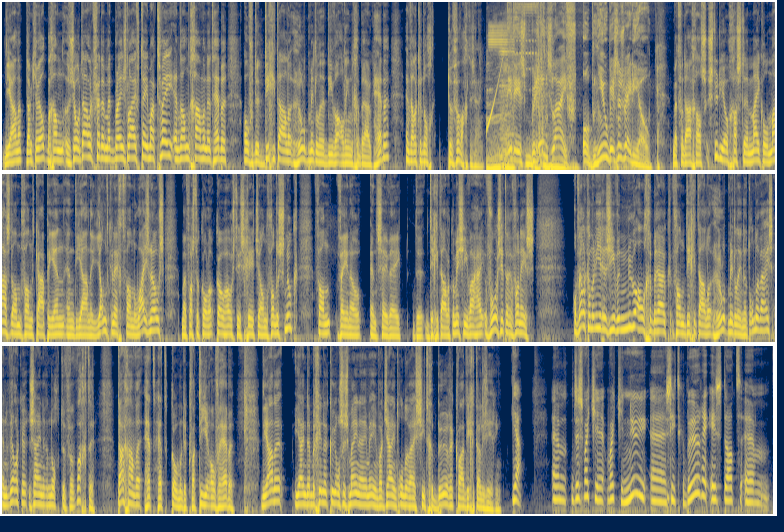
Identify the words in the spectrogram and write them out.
Diane, dankjewel. We gaan zo dadelijk verder met Brains Live thema 2. En dan gaan we het hebben over de digitale hulpmiddelen die we al in gebruik hebben. En welke nog te verwachten zijn. Dit is Brains Live op Nieuw Business Radio. Met vandaag als studiogasten Michael Maasdam van KPN en Diane Janknecht van Wisenose. Mijn vaste co-host is Geert-Jan van der Snoek van VNO-NCW, de digitale commissie waar hij voorzitter van is. Op welke manieren zien we nu al gebruik van digitale hulpmiddelen in het onderwijs en welke zijn er nog te verwachten? Daar gaan we het het komende kwartier over hebben. Diane, jij in het begin kun je ons eens meenemen in wat jij in het onderwijs ziet gebeuren qua digitalisering. Ja, Um, dus wat je, wat je nu uh, ziet gebeuren is dat um,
